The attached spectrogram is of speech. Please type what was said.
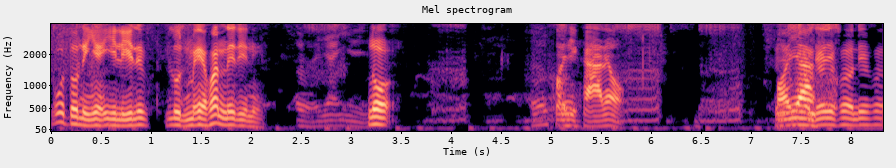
โอ้ตัวนี้ใหญ่อีหลีเลยหลุนแม่พันธุ์เลยดินี่เออยังอยู่เนาะเออ คอยดีขาแล้วพอยังเดี๋ยวเดี๋ยวพอเดี๋ยวพอ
